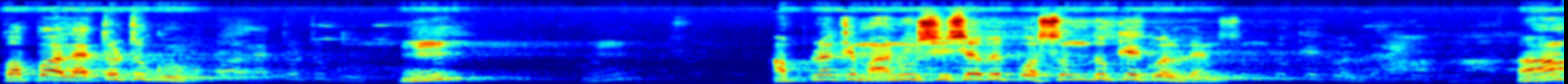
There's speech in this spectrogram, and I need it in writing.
কপাল এতটুকু? হুম? আপনাকে মানুষ হিসাবে পছন্দ কে করলেন? হ্যাঁ?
